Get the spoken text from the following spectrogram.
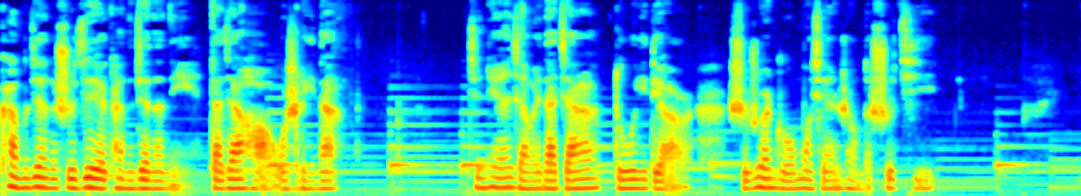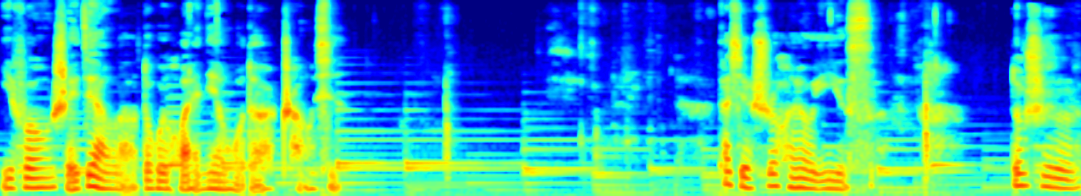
看不见的世界，看得见的你。大家好，我是李娜。今天想为大家读一点儿石川啄木先生的诗集，一封谁见了都会怀念我的长信。他写诗很有意思，都是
